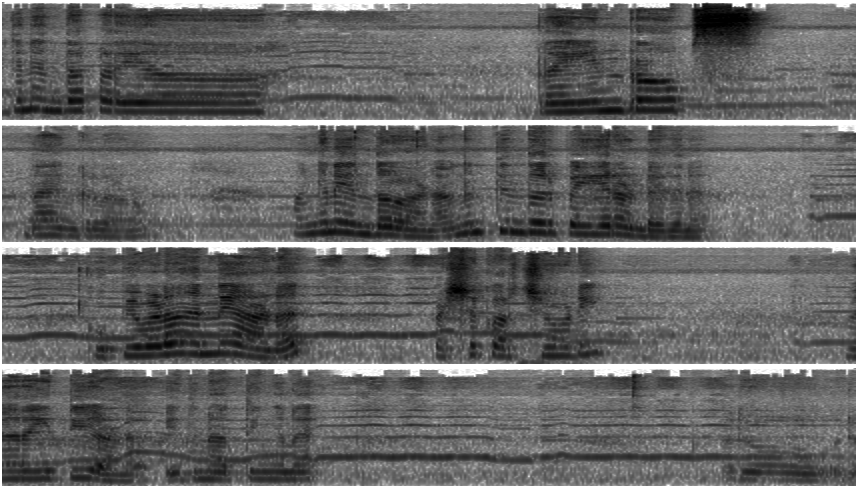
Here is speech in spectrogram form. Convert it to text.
ഇതിനെന്താ പറയുക റെയിൻ ഡ്രോപ്സ് ബാങ്കിളാണോ? അങ്ങനെ എന്തോ ആണ്. അങ്ങനത്തെ എന്തോ ഒരു പേരുണ്ട് ഇതിന്. കുപ്പിവള തന്നെയാണ്. പക്ഷെ കുറച്ചുകൂടി കൂടി ആണ്. ഇതിനകത്ത് ഇങ്ങനെ ഒരു ഒരു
